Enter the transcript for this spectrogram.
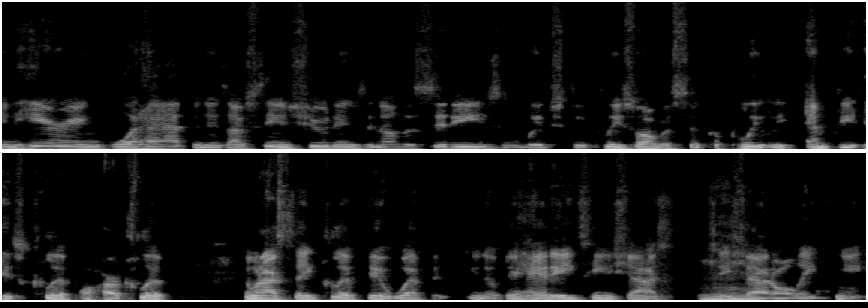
and hearing what happened is I've seen shootings in other cities in which the police officer completely emptied his clip or her clip. And when I say clip, their weapon, you know, they had 18 shots, mm-hmm. they shot all 18.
